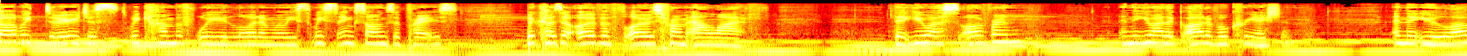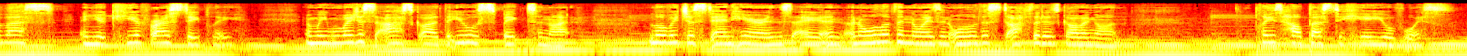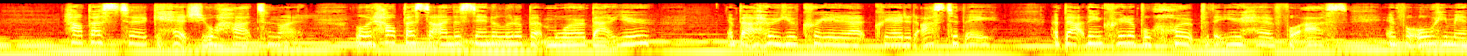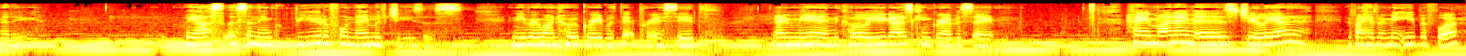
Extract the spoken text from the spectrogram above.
God, we do just, we come before you, Lord, and we, we sing songs of praise because it overflows from our life. That you are sovereign and that you are the God of all creation and that you love us and you care for us deeply. And we, we just ask, God, that you will speak tonight. Lord, we just stand here and say, and, and all of the noise and all of the stuff that is going on, please help us to hear your voice. Help us to catch your heart tonight. Lord, help us to understand a little bit more about you, about who you've created, created us to be, about the incredible hope that you have for us and for all humanity. We ask this in the beautiful name of Jesus. And everyone who agreed with that prayer said, Amen. Cool. You guys can grab a seat. Hey, my name is Julia, if I haven't met you before.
